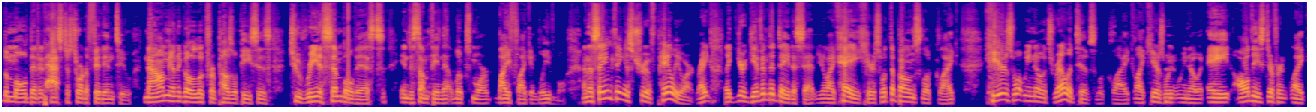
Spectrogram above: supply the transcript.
the mold that it has to sort of fit into. Now I'm going to go look for puzzle pieces to reassemble this into something that looks more lifelike and believable. And the same thing is true of paleo art, right? Like you're given the data set. You're like, hey, here's what the bones look like. Here's what we know its relatives look like. Like here's hmm. what we know it ate. All these different like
